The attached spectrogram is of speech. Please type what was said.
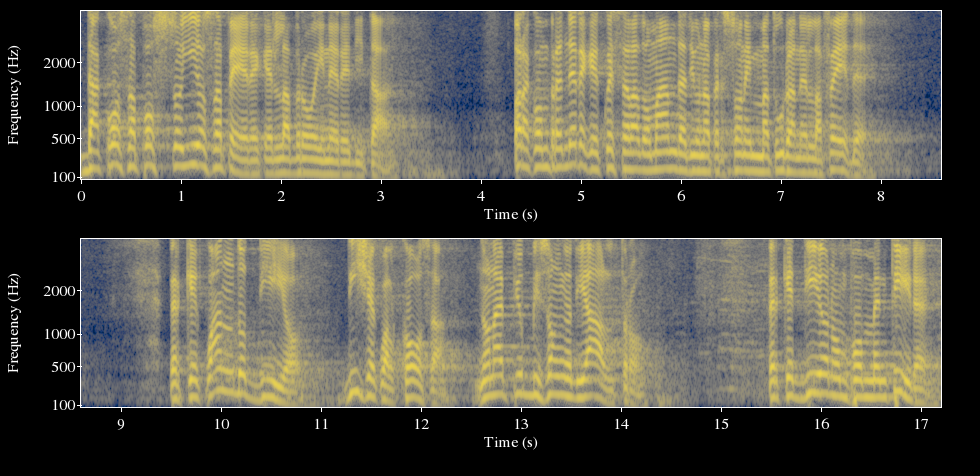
da cosa posso io sapere che l'avrò in eredità? Ora comprendete che questa è la domanda di una persona immatura nella fede, perché quando Dio dice qualcosa non hai più bisogno di altro, perché Dio non può mentire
